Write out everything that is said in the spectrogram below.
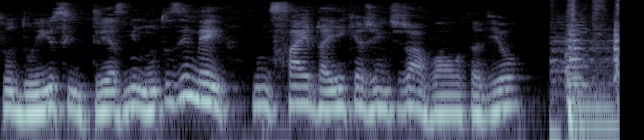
Tudo isso em 3 minutos e meio. Não sai daí que a gente já volta, viu? Você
